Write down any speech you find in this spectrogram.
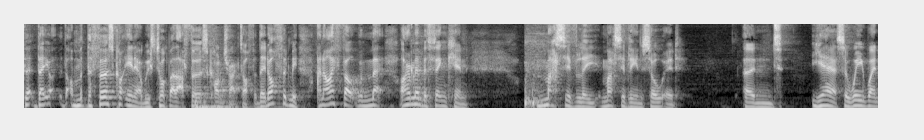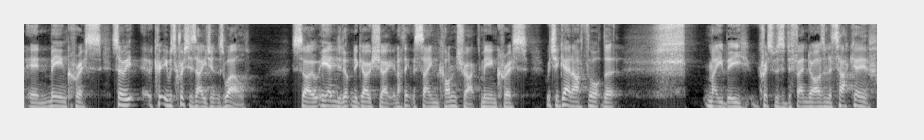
They, um, the first you know we talked about that first contract offer. They'd offered me, and I felt I remember thinking massively, massively insulted. And yeah, so we went in, me and Chris. So he, he was Chris's agent as well. So he ended up negotiating, I think, the same contract, me and Chris, which again, I thought that maybe Chris was a defender, I was an attacker.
